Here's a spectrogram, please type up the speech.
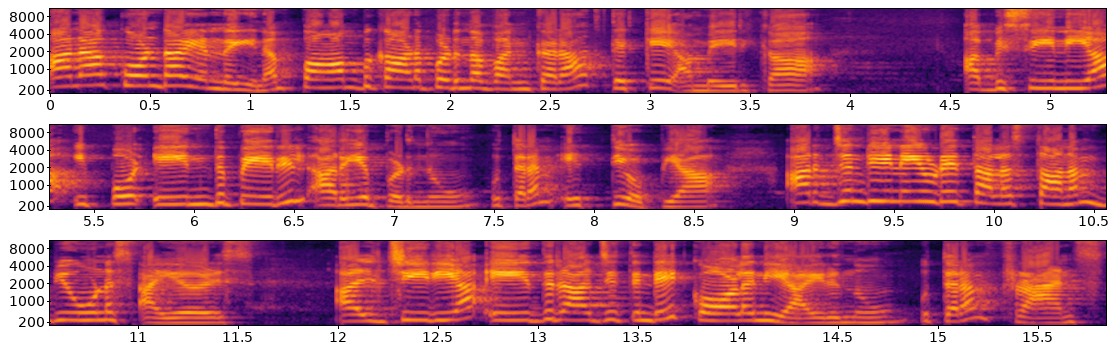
അനാക്കോണ്ട എന്ന ഇനം പാമ്പ് കാണപ്പെടുന്ന വൻകര തെക്കേ അമേരിക്ക. അബിസീനിയ ഇപ്പോൾ എന്ത് പേരിൽ അറിയപ്പെടുന്നു? ഉത്തരം എത്യോപ്യ. അർജന്റീനയുടെ തലസ്ഥാനം ബ്യൂണസ് അയേഴ്സ്. അൾജീരിയ ഏത് രാജ്യത്തിന്റെ കോളനിയായിരുന്നു? ഉത്തരം ഫ്രാൻസ്.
